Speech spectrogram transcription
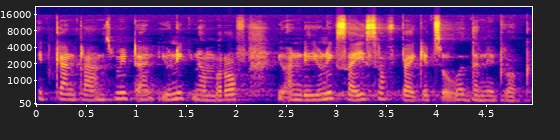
It can transmit an unique number of and a unique size of packets over the network.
